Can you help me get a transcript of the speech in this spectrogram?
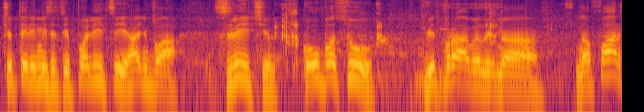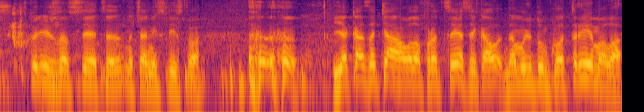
Чотири місяці поліції, ганьба, слідчим, ковбасу відправили на, на фарш, скоріш за все, це начальник слідства, яка затягувала процес, яка, на мою думку, отримала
